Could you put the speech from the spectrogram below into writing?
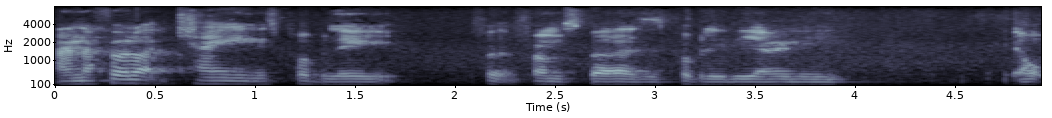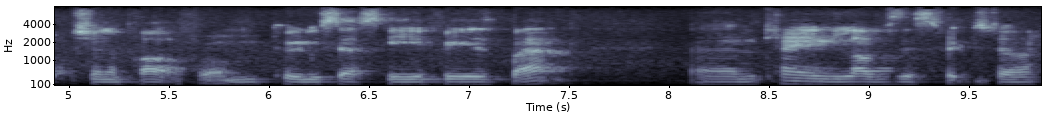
and I feel like Kane is probably from Spurs is probably the only option apart from Kulusevski if he is back. Um, Kane loves this fixture.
